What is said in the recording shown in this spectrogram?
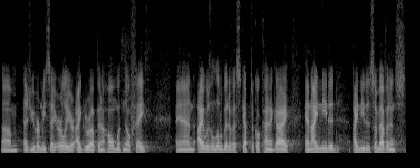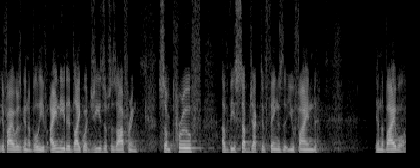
Um, as you heard me say earlier, I grew up in a home with no faith, and I was a little bit of a skeptical kind of guy, and I needed, I needed some evidence if I was going to believe. I needed, like what Jesus was offering, some proof of these subjective things that you find in the Bible.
